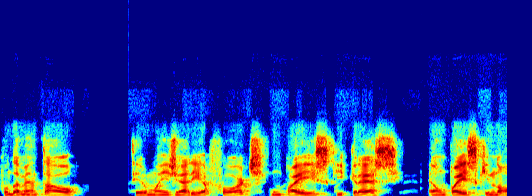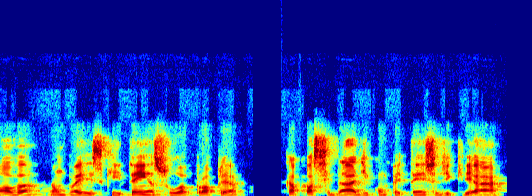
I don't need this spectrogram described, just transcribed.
fundamental ter uma engenharia forte, um país que cresce, é um país que inova, é um país que tem a sua própria capacidade e competência de criar.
